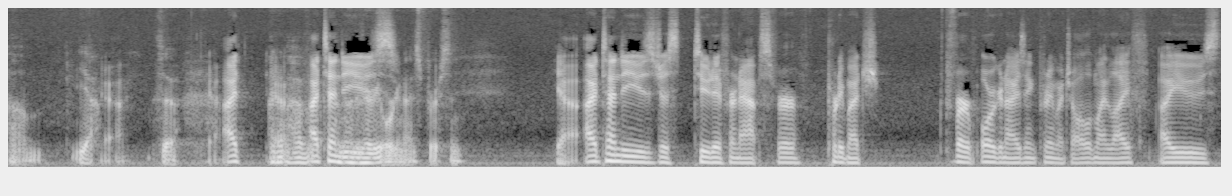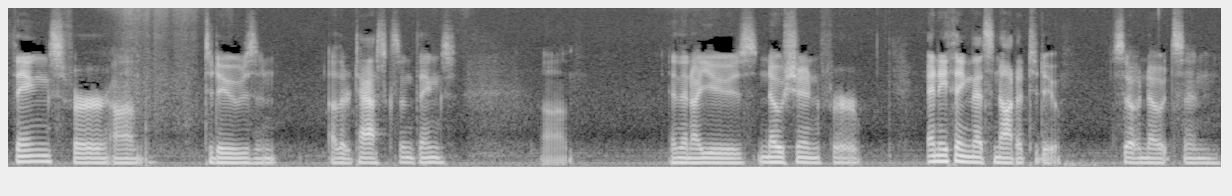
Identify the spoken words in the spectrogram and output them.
um, yeah, yeah, so yeah. I I don't have. I tend I'm to not a very use organized person. yeah. I tend to use just two different apps for pretty much for organizing pretty much all of my life. I use Things for um, to dos and other tasks and things. Um, and then I use Notion for anything that's not a to do. So notes and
